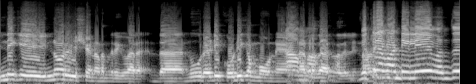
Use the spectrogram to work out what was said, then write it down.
இன்னைக்கு இன்னொரு விஷயம் நடந்திருக்கு வேற. இந்த நூறு அடி இன்னொரு- விக்கிரவாண்டியிலே வந்து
